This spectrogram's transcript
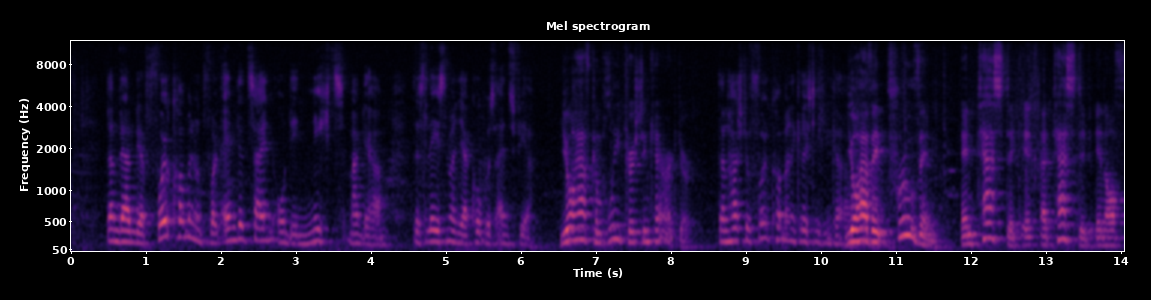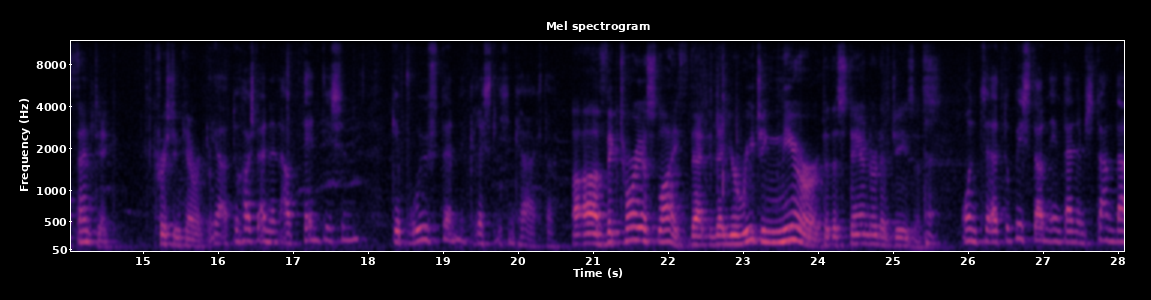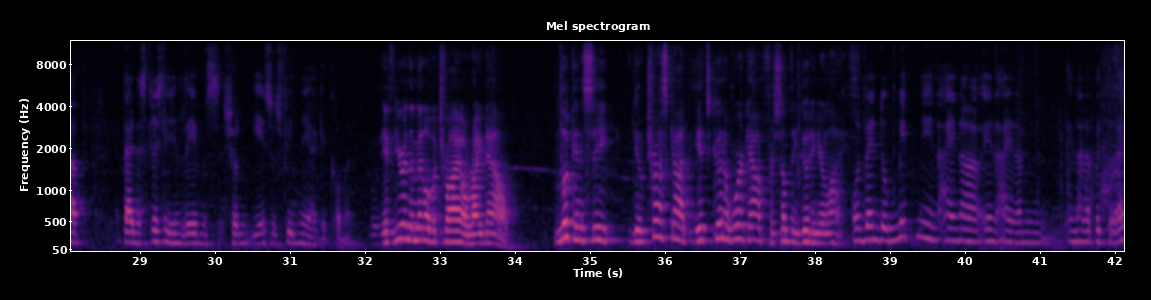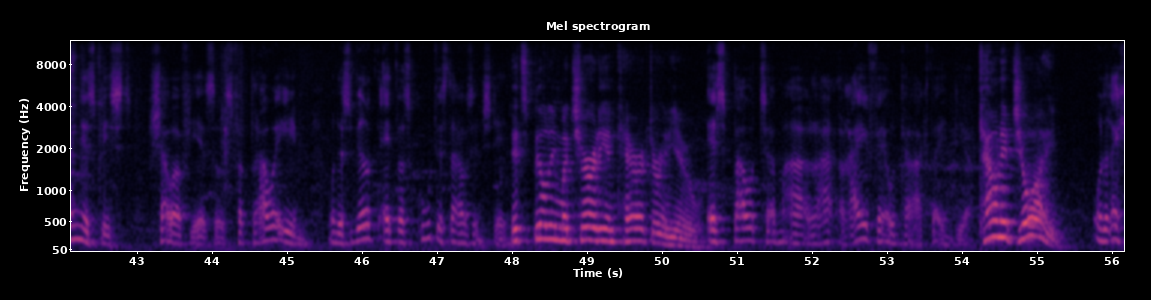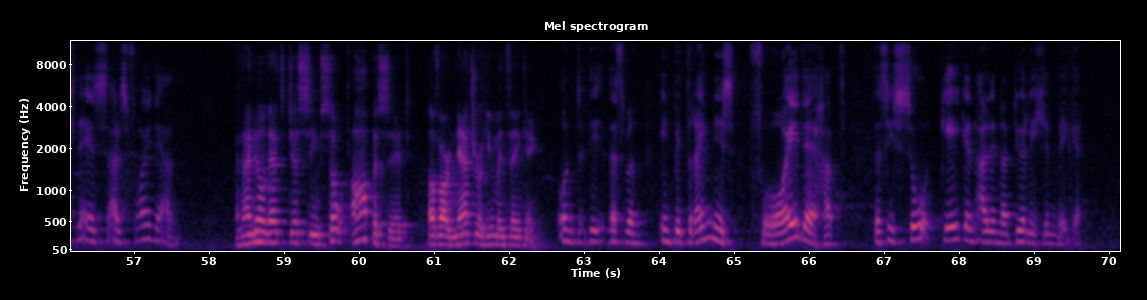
dann werden wir vollkommen und vollendet sein und in nichts Mangel haben. Das lesen wir in Jakobus 1,4. You'll have complete Christian character. Dann hast du vollkommenen christlichen Charakter. You'll have a proven and tested, attested and authentic Christian character. Ja, du hast einen authentischen, geprüften christlichen Charakter. A, a victorious life that, that you're reaching nearer to the standard of Jesus. Und äh, du bist dann in deinem Standard deines christlichen Lebens schon Jesus viel näher gekommen. If you're in the middle of a trial right now, look and see, you know, trust God, it's going to work out for something good in your life. Und wenn du mitten in einer, in einem, in einer Bedrängnis bist, schau auf Jesus, vertraue ihm und es wird etwas Gutes daraus entstehen. It's building maturity and character in you. Es baut ähm, äh, Reife und Charakter in dir Count it joy. und rechne es als Freude an. And I know that just seems so opposite of our natural human thinking. Und die, dass man in Bedrängnis Freude hat, das ist so gegen alle natürlichen Wege.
